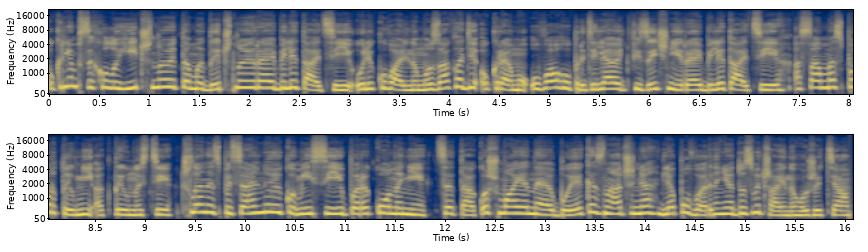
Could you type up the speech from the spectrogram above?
Окрім психологічної та медичної реабілітації, у лікувальному закладі окрему увагу приділяють фізичній реабілітації, а саме спортивній активності. Члени спеціальної комісії переконані, це також має неабияке значення для повернення до звичайного життя.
